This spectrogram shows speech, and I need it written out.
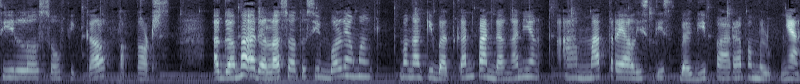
philosophical factors. Agama adalah suatu simbol yang mengakibatkan pandangan yang amat realistis bagi para pemeluknya.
